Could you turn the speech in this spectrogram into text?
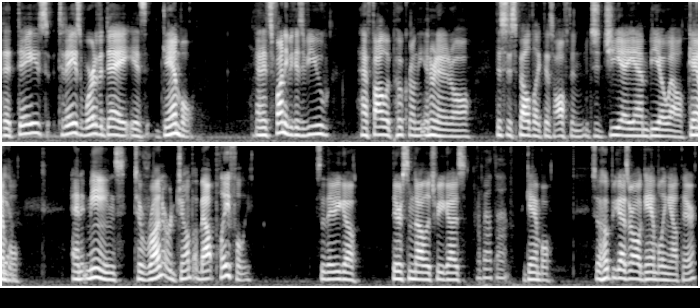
the days today's word of the day is gambol. And it's funny because if you have followed poker on the internet at all this is spelled like this often it's g-a-m-b-o-l gambol. And it means to run or jump about playfully. So there you go. There's some knowledge for you guys. How about that? gambol. So i hope you guys are all gambling out there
